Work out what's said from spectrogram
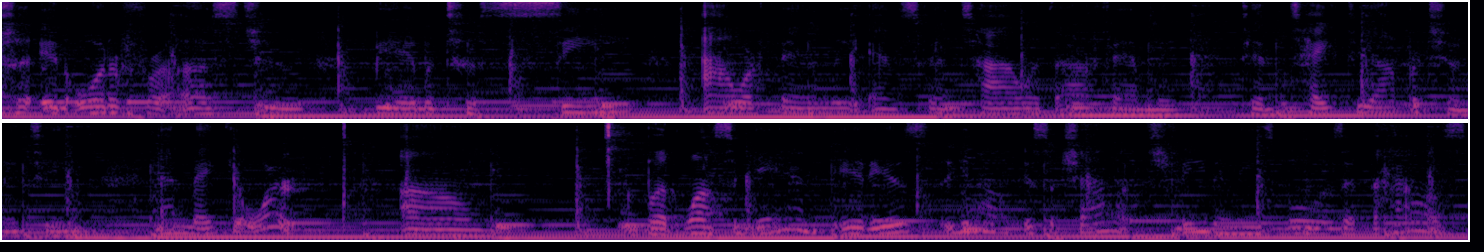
to, in order for us to be able to see our family and spend time with our family, to take the opportunity and make it work. Um, but once again, it is, you know, it's a challenge feeding these boys at the house.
